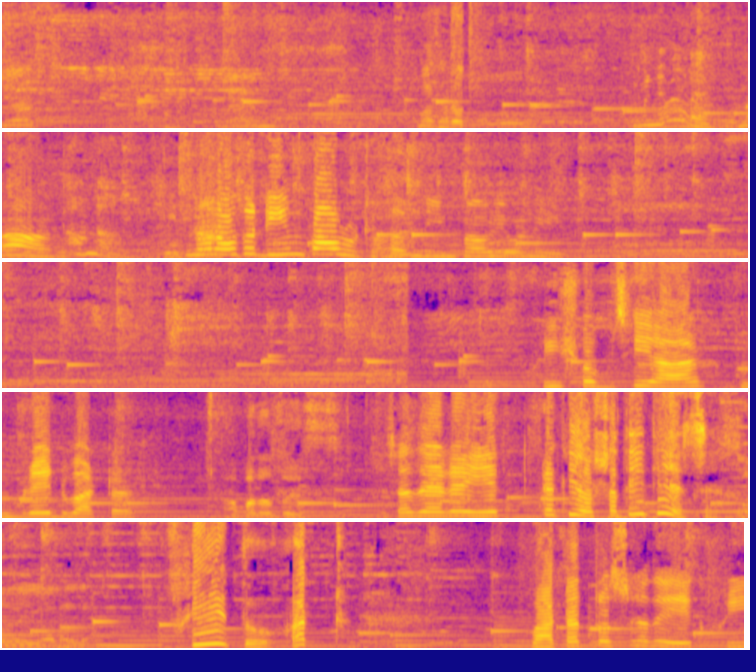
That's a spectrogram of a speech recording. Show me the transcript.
Yes, তুমি নেবে? না ও তো ডিম পাউরুটি ডিম পাউরি অনেক ফ্রি সবজি আর ব্রেড বাটার আপাতত এসছে। সাথে একটা একটা কি ওর সাথেই দিয়েছে এই ফ্রি তো হাট। বাটার টোস্টের সাথে ফ্রি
